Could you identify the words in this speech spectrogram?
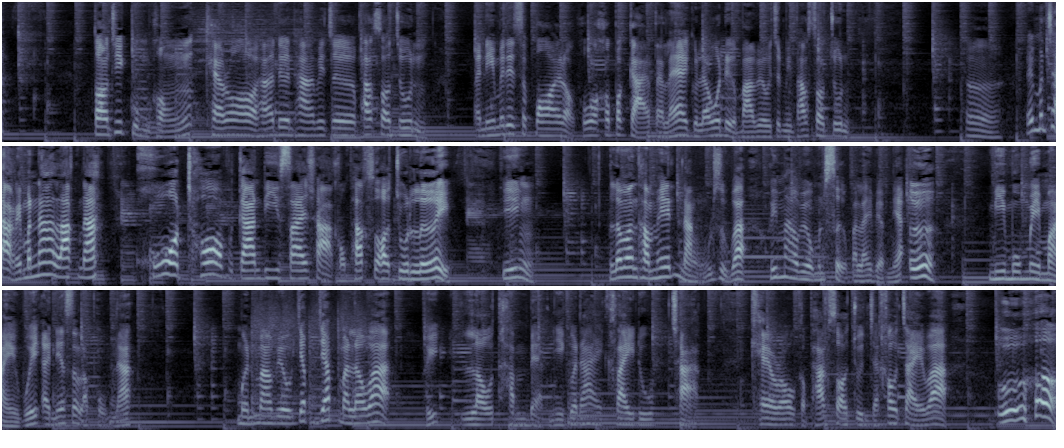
ตอนที่กลุ่มของ Carol ฮะเดินทางไปเจอพักซอจุน อันนี้ไม่ได้ spoil หรอกเพราะว่าเขาประกาศแต่แรกอยู่แล้วว่า The Marvels จะมีพักซอจุน เออ เอ้ยมันฉากนี้มันน่ารักนะ โคตรชอบการดีไซน์ฉากของพักซอจุนเลย จริง แล้วมันทำให้หนังรู้สึกว่าเฮ้ยมาเวลมันเสิร์ฟอะไรแบบเนี้ยเออ มีมุมใหม่ๆเว้ยอันนี้สำหรับผมนะ เหมือนมาเวลยับยับๆมาแล้วว่าเฮ้ยเราทำแบบนี้ก็ได้ใครดูฉากแครอลกับพักซอจุนจะเข้าใจว่าเออ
